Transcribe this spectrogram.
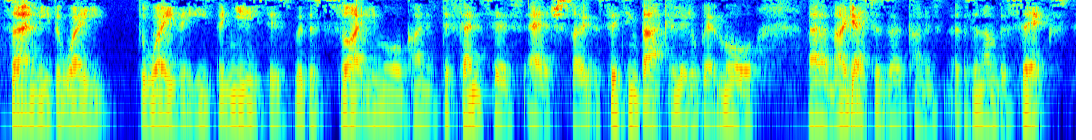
certainly the way the way that he's been used is with a slightly more kind of defensive edge, so sitting back a little bit more. Um, I guess as a kind of as a number six.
